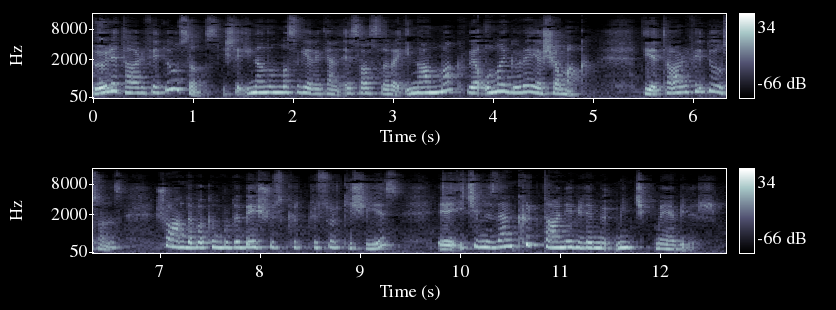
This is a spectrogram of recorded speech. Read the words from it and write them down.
böyle tarif ediyorsanız işte inanılması gereken esaslara inanmak ve ona göre yaşamak diye tarif ediyorsanız şu anda bakın burada 540 küsur kişiyiz. E, içimizden 40 tane bile mümin çıkmayabilir.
